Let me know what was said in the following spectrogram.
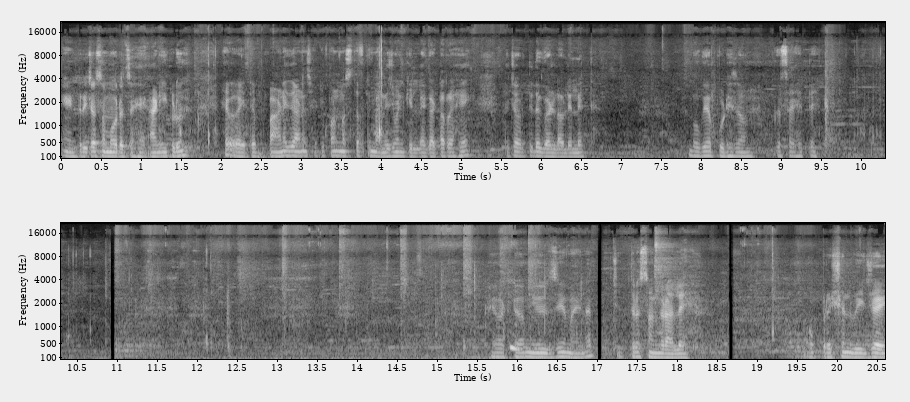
एंट्रीच्या समोरच आहे. आणि इकडून हे बघा इथे पाणी जाण्यासाठी पण मस्त मॅनेजमेंट केलं आहे. गटर आहे. त्याच्यावरती दगड लावलेले आहेत. बघूया पुढे जाऊन कसं आहे ते. हे वाटतं म्युझियम आहे ना चित्रसंग्रहालय. Operation Vijay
